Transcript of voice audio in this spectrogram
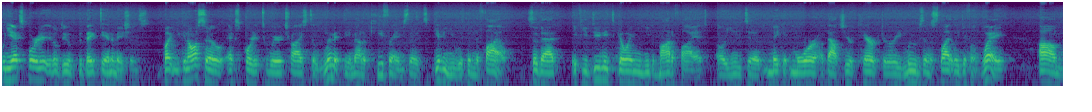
when you export it, it'll do the baked animations. But you can also export it to where it tries to limit the amount of keyframes that it's giving you within the file so that if you do need to go in, you need to modify it, or you need to make it more about your character, he moves in a slightly different way, um,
